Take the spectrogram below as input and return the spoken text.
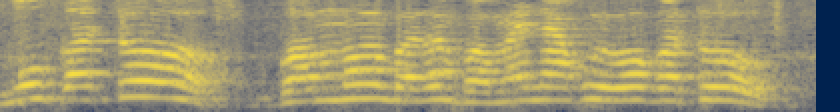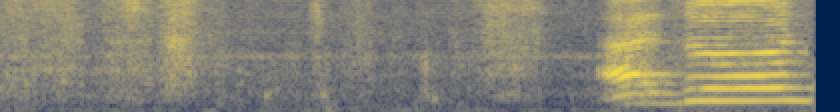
હું કટુ? ગમો બધા ભમાઈ નાખું એવો કટુ. અર્જુન.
